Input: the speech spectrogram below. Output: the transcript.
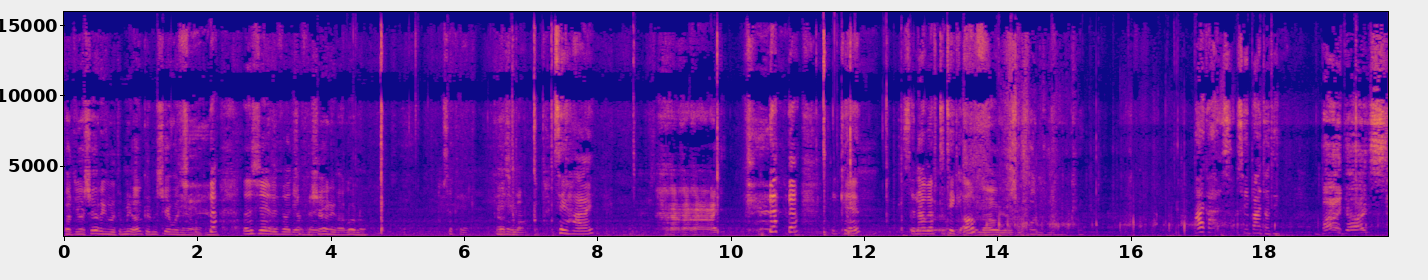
but you're sharing with me. How can you share when you're with me? Let's share this on your You're sharing alone. It's okay. Okay. Say hi. Hi. Okay. So now we have to take it off. Now you're recording. Bye guys. Say bye, daddy. Bye, guys.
